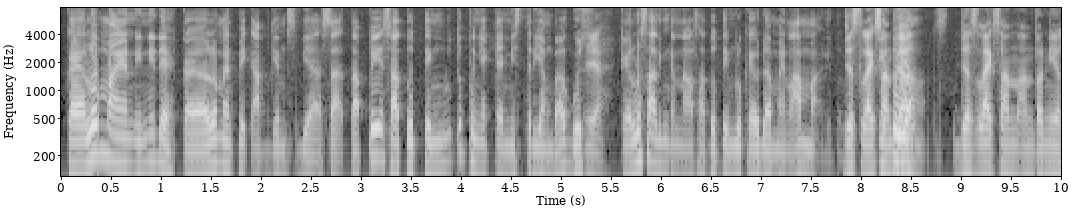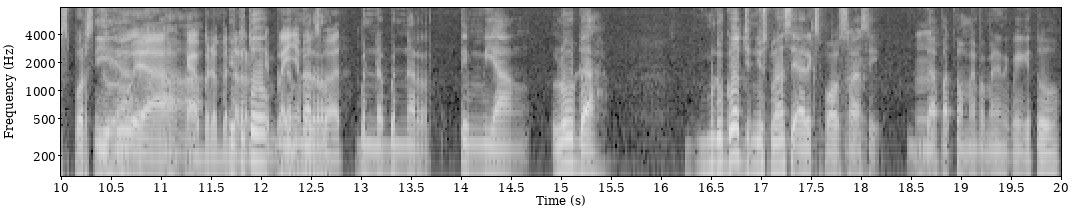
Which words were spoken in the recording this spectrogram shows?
kayak lu main ini deh, kayak lu main pick up games biasa, tapi satu tim lu tuh punya chemistry yang bagus. Iya. Kayak lu saling kenal satu tim lu kayak udah main lama gitu. Just like Itu San yang- just like San Antonio Spurs Iya, dulu ya, ah, kayak ah. bener-bener Itu tuh tim playnya bagus bener-bener- banget. Bener-bener tim yang lu udah menurut gua jenius banget sih Eric Spoelstra Hmm. sih. Hmm. Dapat pemain-pemain yang kayak gitu.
